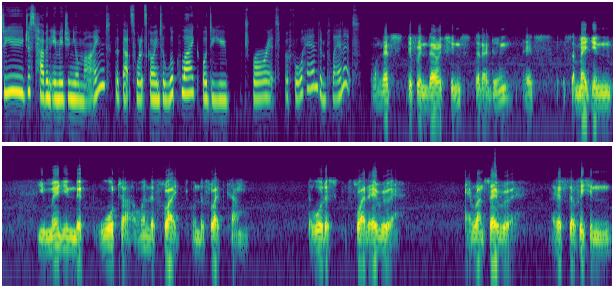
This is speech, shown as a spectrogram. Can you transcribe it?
Do you just have an image in your mind that that's what it's going to look like, or do you draw it beforehand and plan it? Well, that's different directions that I do. It's, it's imagine, you imagine that water when the flight when the flood come, the water flood everywhere and runs everywhere. That's sufficient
